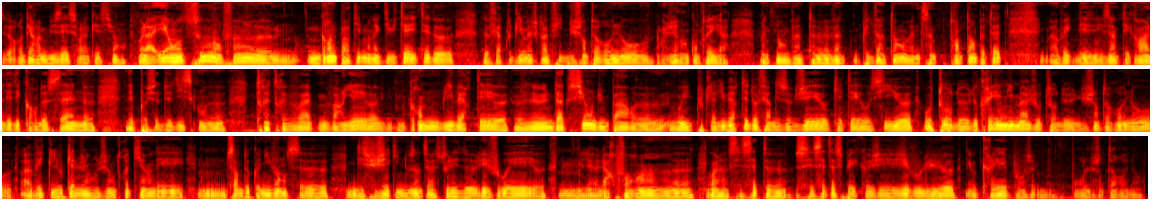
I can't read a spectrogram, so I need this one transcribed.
de regard amusé sur la question. Voilà, et en dessous, enfin, euh, une grande partie de mon activité a été de, faire toute l'image graphique du chanteur Renaud, que j'ai rencontré il y a maintenant 20, euh, 20 plus de 20 ans, 25, 30 ans peut-être, avec des intégrales, des décors de scène, euh, des pochettes de disques très très va- variées, une grande liberté d'action d'une part, euh, oui, toute la liberté de faire des objets euh, qui étaient aussi euh, autour de, créer une image autour du chanteur Renaud, avec lequel j'en- j'entretiens une sorte de connivence, des sujets qui nous intéressent tous les deux, les jouets, l'art forain, voilà, c'est cette c'est cet aspect que j'ai voulu créer pour pour le chanteur Renaud.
